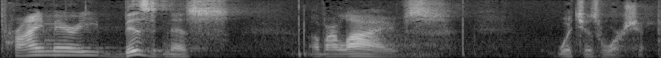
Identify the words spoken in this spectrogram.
primary business of our lives, which is worship.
